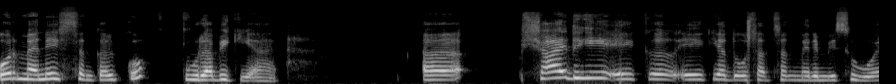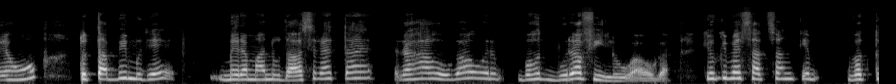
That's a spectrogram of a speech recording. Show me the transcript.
और मैंने इस संकल्प को पूरा भी किया है। आ, शायद ही एक एक या दो सत्संग मेरे मिस हुए हों तो तब भी मुझे मेरा मन उदास रहता है रहा होगा और बहुत बुरा फील हुआ होगा। क्योंकि मैं सत्संग के वक्त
